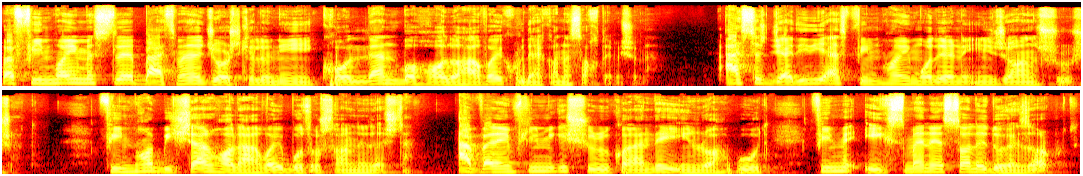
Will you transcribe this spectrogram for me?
و فیلم هایی مثل بتمن جورج کلونی کلا با حال و هوای کودکانه ساخته می شدن. عصر جدیدی از فیلم های مدرن این ژانر شروع شد. فیلم ها بیشتر حال و هوای بزرگسالانه داشتن. اولین فیلمی که شروع کننده این راه بود فیلم X-Men سال 2000 بود.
